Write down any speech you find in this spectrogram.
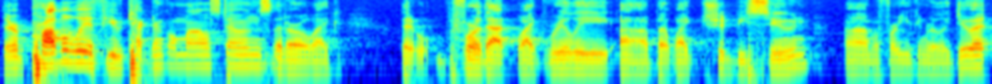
there are probably a few technical milestones that are like, that before that like really, uh, but like should be soon uh, before you can really do it.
